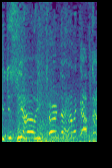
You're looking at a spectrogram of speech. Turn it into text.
Did you see how he turned the helicopter?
